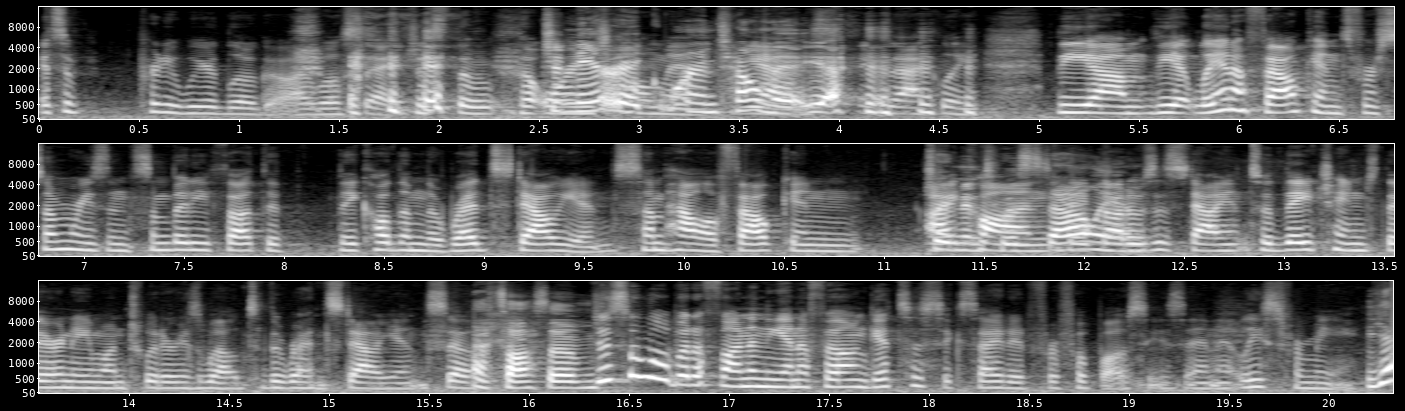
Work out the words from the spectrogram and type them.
it's a pretty weird logo, I will say. Just the, the generic orange helmet. orange helmet. Yes, yeah, exactly. The um, the Atlanta Falcons, for some reason, somebody thought that they called them the Red Stallions. Somehow a falcon icon. They thought it was a stallion, so they changed their name on Twitter as well to the Red Stallion. So that's awesome. Just a little bit of fun in the NFL and gets us excited for football season, at least for me. Yeah,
